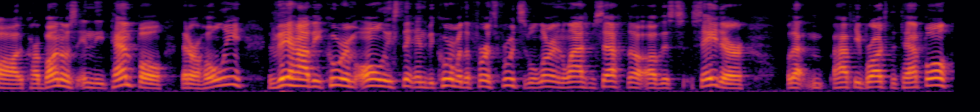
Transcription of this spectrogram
uh, karbanos in the temple that are holy. Viha all these things, and Bikurim are the first fruits, we'll learn in the last Masechta of this Seder, that have to be brought to the temple.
